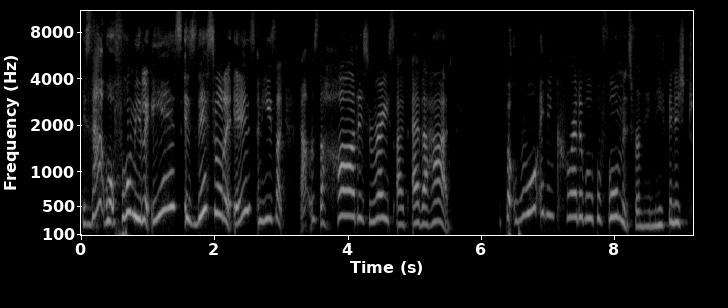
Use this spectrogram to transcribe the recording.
"Is that what Formula E is? Is this what it is?" And he's like, "That was the hardest race I've ever had." But what an incredible performance from him! He finished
